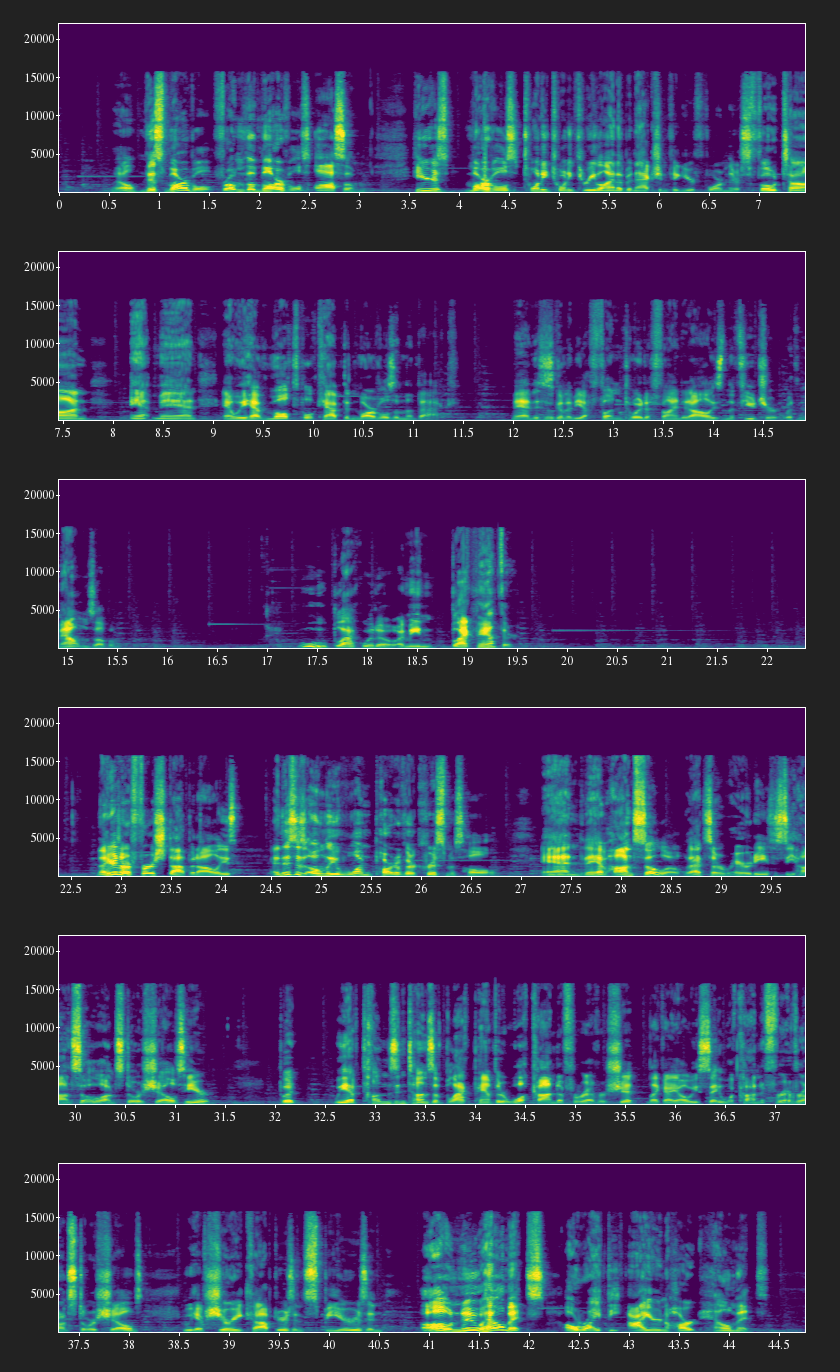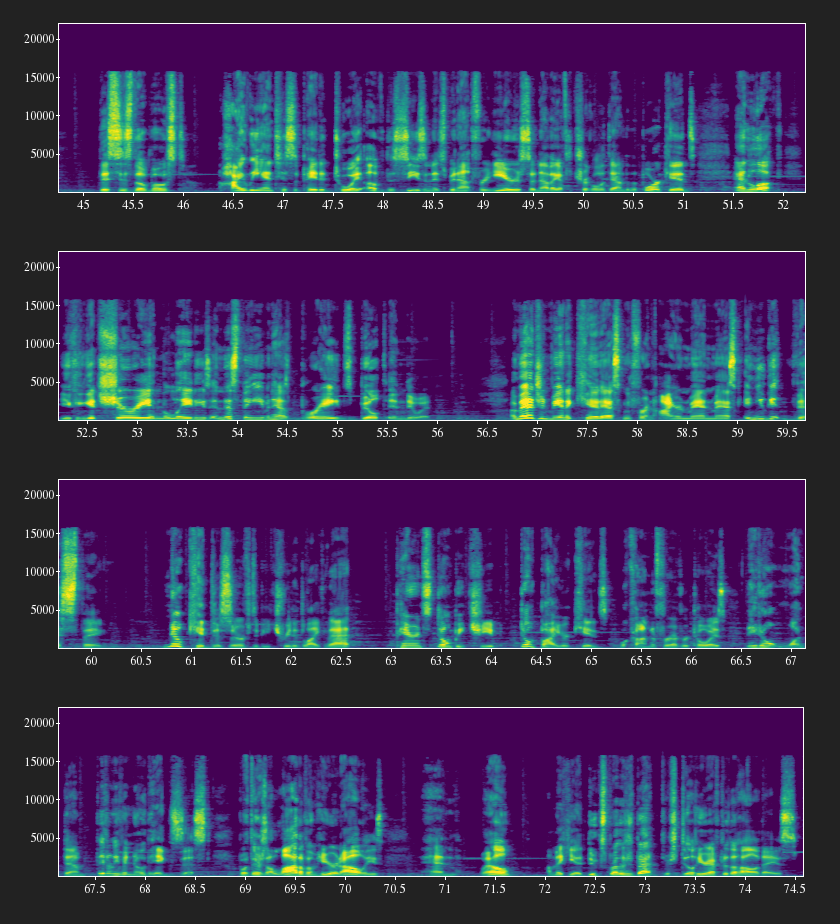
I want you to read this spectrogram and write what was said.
well, Miss Marvel from the Marvels. Awesome. Here's Marvel's 2023 lineup in action figure form. There's Photon, Ant-Man, and we have multiple Captain Marvels in the back. Man, this is going to be a fun toy to find at Ollie's in the future, with mountains of them. Ooh, Black Widow. I mean, Black Panther. Now here's our first stop at Ollie's, and this is only one part of their Christmas haul. And they have Han Solo. That's a rarity to see Han Solo on store shelves here. But we have tons and tons of Black Panther Wakanda Forever shit. Like I always say, Wakanda Forever on store shelves. We have Shuri copters and spears and oh, new helmets. All right, the Ironheart helmet. This is the most highly anticipated toy of the season. It's been out for years, so now they have to trickle it down to the poor kids. And look, you can get Shuri and the ladies, and this thing even has braids built into it. Imagine being a kid asking for an Iron Man mask, and you get this thing. No kid deserves to be treated like that. Parents, don't be cheap. Don't buy your kids Wakanda Forever toys. They don't want them. They don't even know they exist. But there's a lot of them here at Ollie's, and, well, I'll make you a Dukes Brothers bet they're still here after the holidays.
